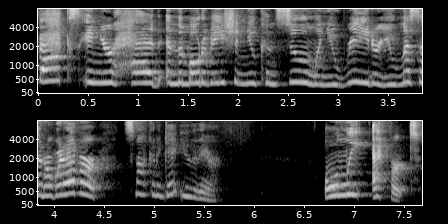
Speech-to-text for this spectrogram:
facts in your head and the motivation you consume when you read or you listen or whatever, it's not going to get you there. Only effort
